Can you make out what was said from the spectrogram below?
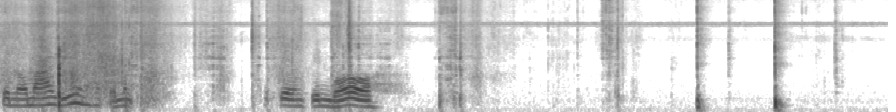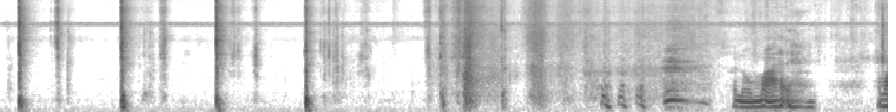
เป็นหน่อไม้อยู่นะครับแต่มันแกงเป็นบอ ไมทำไม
